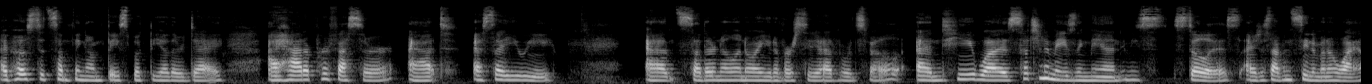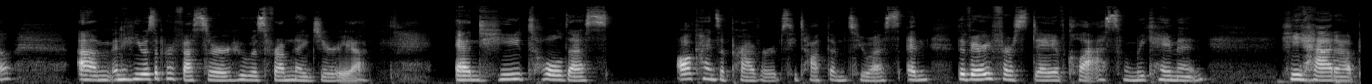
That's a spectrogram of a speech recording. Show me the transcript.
I posted something on Facebook the other day. I had a professor at SIUE at Southern Illinois University at Edwardsville, and he was such an amazing man, and he still is. I just haven't seen him in a while. Um, and he was a professor who was from Nigeria, and he told us all kinds of proverbs. He taught them to us. And the very first day of class, when we came in, he had up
